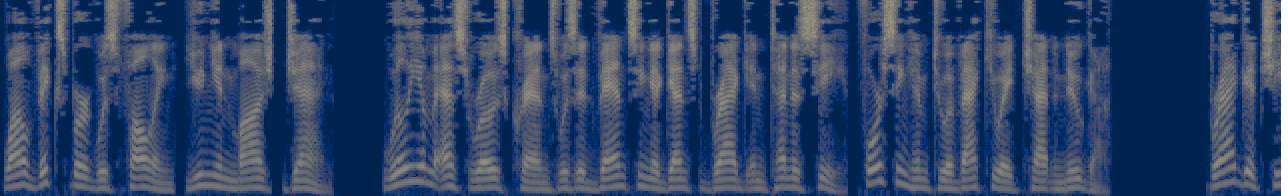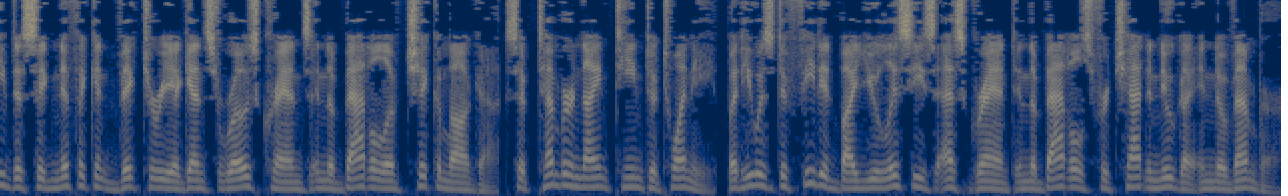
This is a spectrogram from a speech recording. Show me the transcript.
While Vicksburg was falling, Union Maj. Gen. William S. Rosecrans was advancing against Bragg in Tennessee, forcing him to evacuate Chattanooga. Bragg achieved a significant victory against Rosecrans in the Battle of Chickamauga September 19 but he was defeated by Ulysses S. Grant in the battles for Chattanooga in November.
